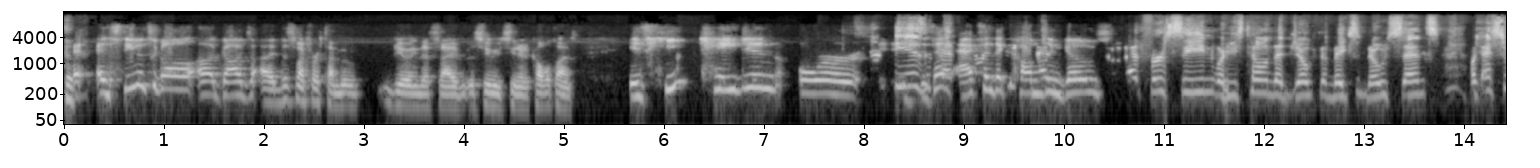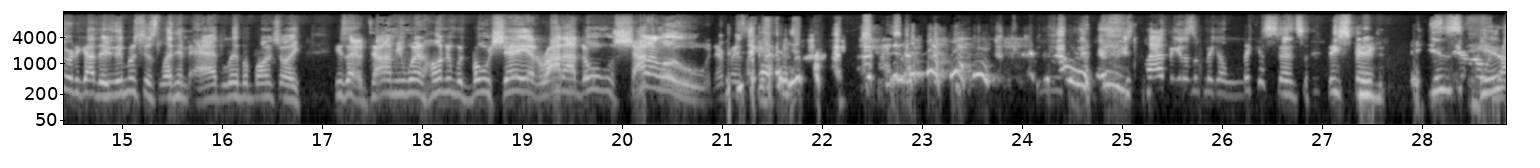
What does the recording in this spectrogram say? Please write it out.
and, and Steven Seagal, uh, God's, uh, this is my first time viewing this, and I assume you've seen it a couple times. Is he Cajun or He is, is is that that- accent that comes and goes? That first scene where he's telling that joke that makes no sense. Like I swear to God, they, they must just let him ad lib a bunch. Of, like he's like, "Tom, you went hunting with Boucher and Radadoo Shadaloo," and everybody's like, everybody's laughing. It doesn't make a lick of sense. They spend His, zero his, dollars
